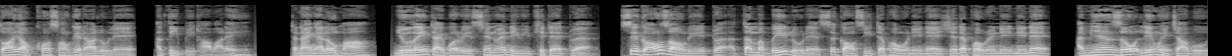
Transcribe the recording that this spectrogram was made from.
တွားရောက်ခေါ်ဆောင်ခဲ့တာလို့လည်း အသိပေးထားပါတယ်။တနိုင်ငံလုံးမှာမြို့သိမ်းတိုက်ပွဲတွေဆင်နွှဲနေပြီဖြစ်တဲ့အတွက်စစ်ကောင်းဆောင်တွေအတွက်အသက်မပေးလိုတဲ့စစ်ကောင်စီတပ်ဖွဲ့ဝင်တွေနဲ့ရဲတပ်ဖွဲ့ဝင်တွေအနေနဲ့အမြန်ဆုံးအလင်းဝင်ကြဖို့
